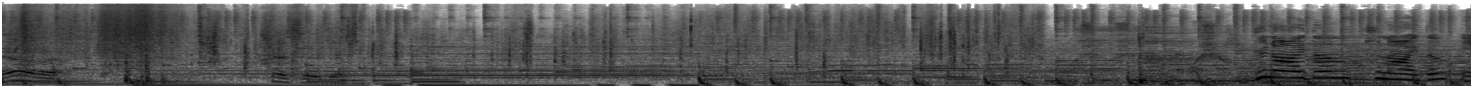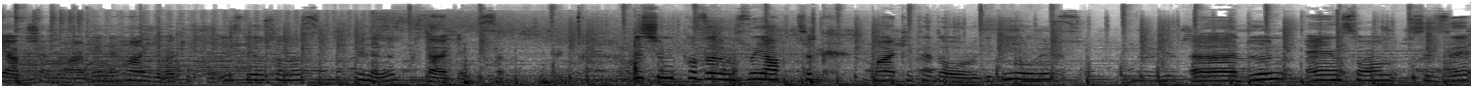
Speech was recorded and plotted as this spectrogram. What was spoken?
ne ara şaşırdın? Günaydın, tünaydın, iyi akşamlar. Beni hangi vakitte izliyorsanız gününüz güzel geçsin. Biz şimdi pazarımızı yaptık. Markete doğru gidiyoruz. Ee, dün en son sizi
